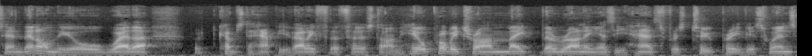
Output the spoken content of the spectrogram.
Tin, then on the all weather. But comes to Happy Valley for the first time. He'll probably try and make the running as he has for his two previous wins.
